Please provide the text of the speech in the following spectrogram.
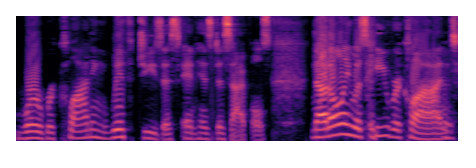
were reclining with Jesus and his disciples. Not only was he reclined,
